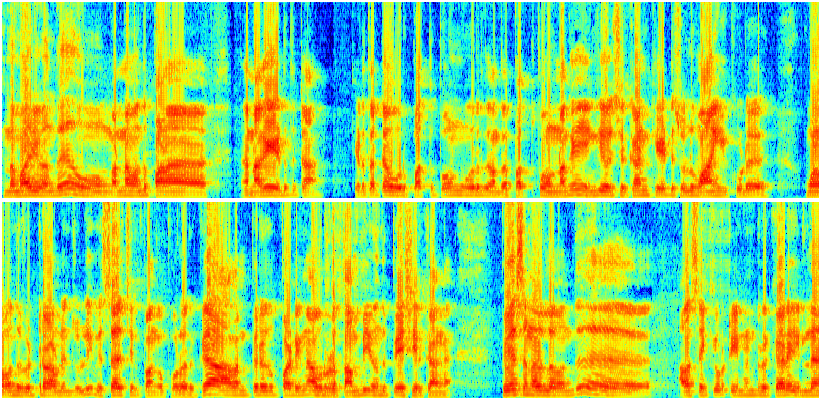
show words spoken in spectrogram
இந்த மாதிரி வந்து உங்கள் அண்ணன் வந்து பண நகையை எடுத்துட்டான். கிட்டத்தட்ட ஒரு பத்து பவுன் வருது. அந்த பத்து பவுன் நகையை எங்கே வச்சிருக்கான்னு கேட்டு சொல்லி வாங்கி கொடு. உங்களை வந்து விட்டுறா அப்படின்னு சொல்லி விசாரிச்சிருப்பாங்க போல இருக்கு. அதன் பிறகு பார்த்தீங்கன்னா அவரோட தம்பி வந்து பேசியிருக்காங்க. பேசுனதுல வந்து அவன் செக்யூரிட்டி நின்றுருக்காரு. இல்லை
